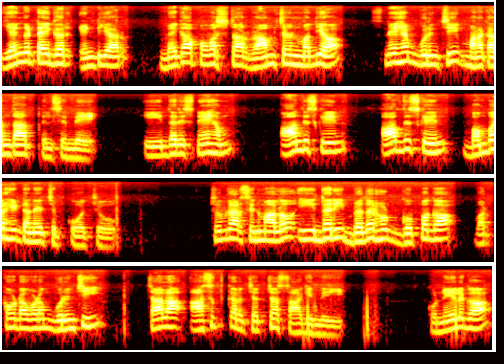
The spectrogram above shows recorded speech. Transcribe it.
Young tiger NTR mega power star Ram Charan మధ్య స్నేహం గురించి మనకంతా తెలిసిందే. ఈ ఇద్దరి స్నేహం on the screen off the screen bumper hit అనేది చెప్పుకోవచ్చు. ట్రిబుల్ సినిమాలో ఈ ఇద్దరి బ్రదర్హుడ్ గొప్పగా వర్కౌట్ అవ్వడం గురించి చాలా ఆసక్తికర చర్చ సాగింది. కొన్నేళ్ళుగా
